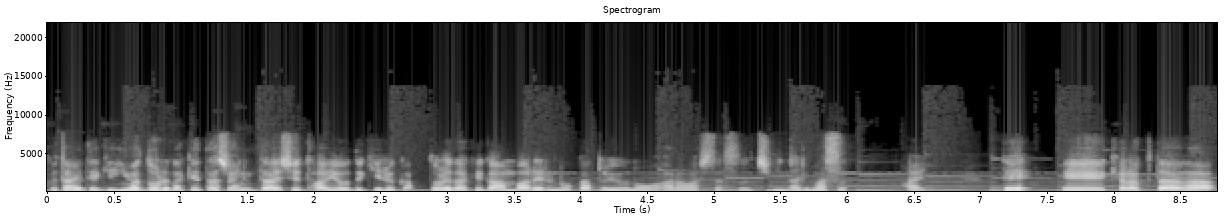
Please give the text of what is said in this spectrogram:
具体的にはどれだけ他者に対して対応できるか、どれだけ頑張れるのかというのを表した数値になります。はい。で、えーキャラクターが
